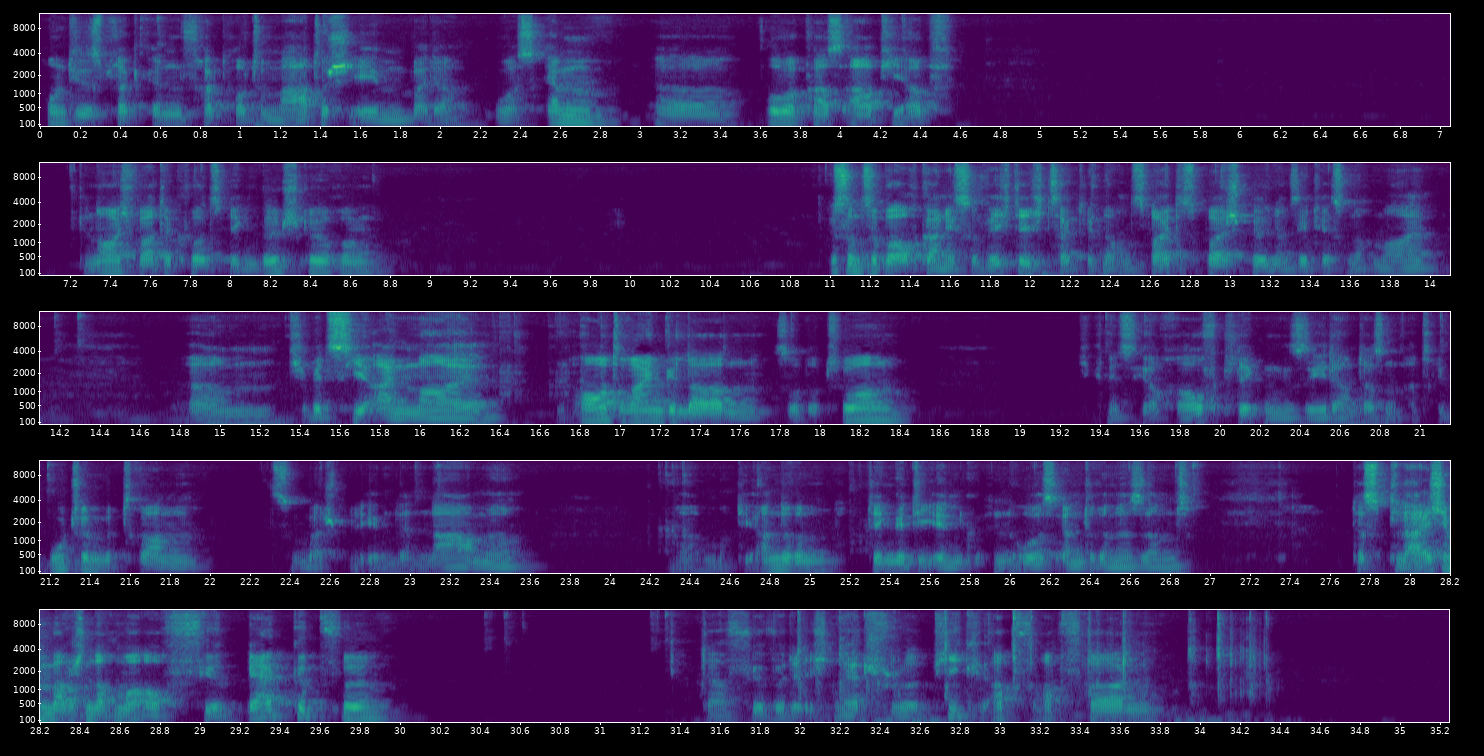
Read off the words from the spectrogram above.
Und dieses Plugin fragt automatisch eben bei der OSM äh, Overpass API ab. Genau, ich warte kurz wegen Bildstörung. Ist uns aber auch gar nicht so wichtig. Ich zeige euch noch ein zweites Beispiel, dann seht ihr es nochmal. Ähm, ich habe jetzt hier einmal einen Ort reingeladen, Solothurn kann jetzt hier auch raufklicken, sehe dann, da sind Attribute mit dran, zum Beispiel eben der Name ähm, und die anderen Dinge, die in, in OSM drin sind. Das gleiche mache ich nochmal auch für Berggipfel. Dafür würde ich Natural Peak ab, abfragen,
